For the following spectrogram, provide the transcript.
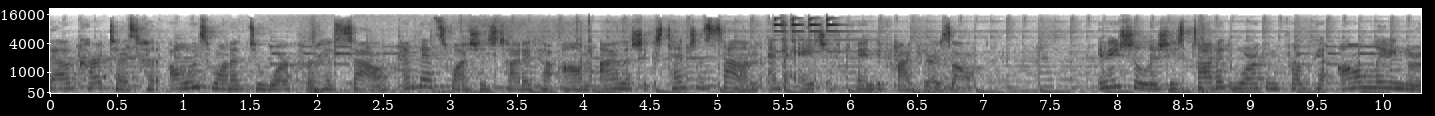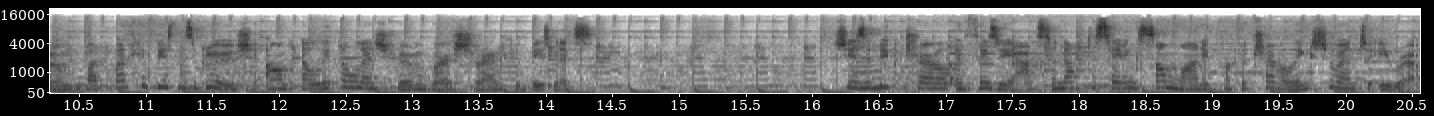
Val Cortez had always wanted to work for herself, and that's why she started her own eyelash extension salon at the age of 25 years old. Initially, she started working from her own living room, but when her business grew, she owned a little lash room where she ran her business. She is a big travel enthusiast, and after saving some money for her traveling, she went to Europe.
